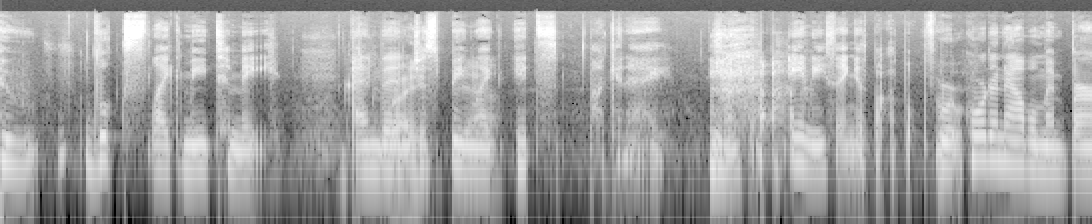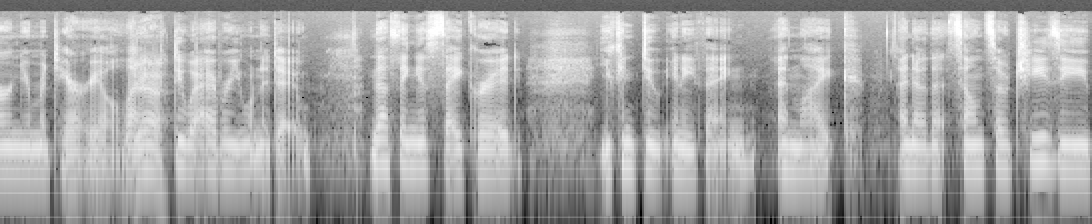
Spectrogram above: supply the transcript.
who looks like me to me. And then Right. just being Yeah. like, it's fucking A. Anything, anything is possible. Record an album and burn your material. Like, Yeah. do whatever you want to do. Nothing is sacred. You can do anything. And like, I know that sounds so cheesy,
